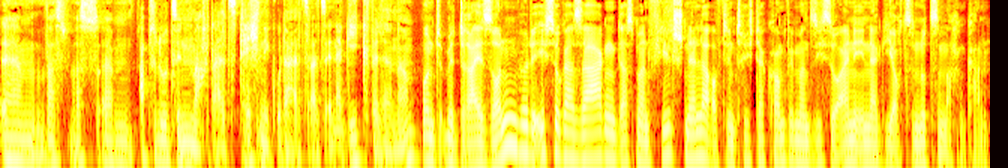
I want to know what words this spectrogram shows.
ähm, was, was ähm, absolut Sinn macht als Technik oder als, als Energiequelle. Ne? Und mit drei Sonnen würde ich sogar sagen, dass man viel schneller auf den Trichter kommt, wenn man sich so eine Energie auch zunutze machen kann.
